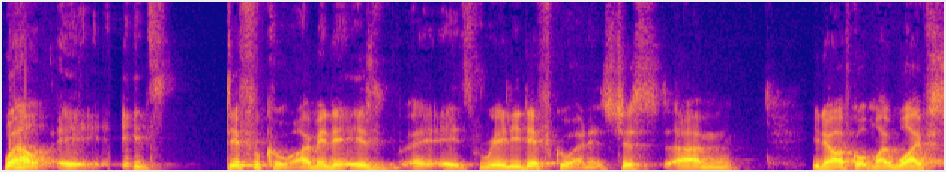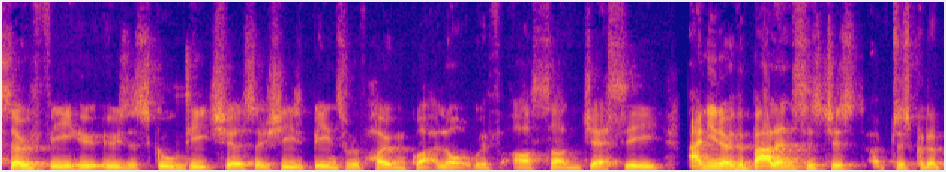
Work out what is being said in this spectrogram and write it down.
Well, it, it's difficult. I mean, it is. It's really difficult, and it's just. Um, you know, I've got my wife Sophie, who, who's a school teacher, so she's been sort of home quite a lot with our son Jesse. And you know, the balance is just I've just got to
